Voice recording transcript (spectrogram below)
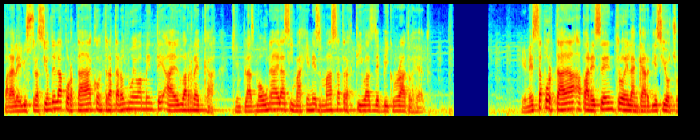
para la ilustración de la portada contrataron nuevamente a Edward Redka, quien plasmó una de las imágenes más atractivas de Big Rattlehead. En esta portada aparece dentro del hangar 18,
